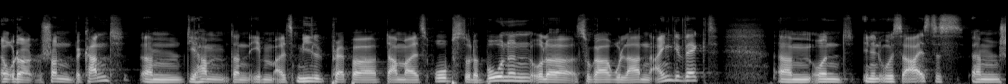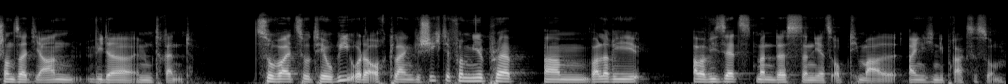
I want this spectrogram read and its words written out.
oder schon bekannt. Ähm, die haben dann eben als Meal Prepper damals Obst oder Bohnen oder sogar Rouladen eingeweckt. Ähm, und in den USA ist es ähm, schon seit Jahren wieder im Trend. Soweit zur Theorie oder auch kleinen Geschichte von Meal Prep. Ähm, Valerie, aber wie setzt man das dann jetzt optimal eigentlich in die Praxis um?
